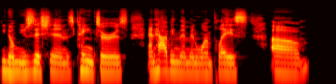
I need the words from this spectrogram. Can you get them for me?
you know musicians painters and having them in one place um,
